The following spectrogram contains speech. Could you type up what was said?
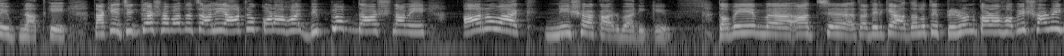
দেবনাথকে। তাকে জিজ্ঞাসাবাদে চালিয়ে আটক করা হয় বিপ্লব দাস নামে আরও এক নেশা কারবারিকে। তবে আজ তাদেরকে আদালতে প্রেরণ করা হবে। সার্বিক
